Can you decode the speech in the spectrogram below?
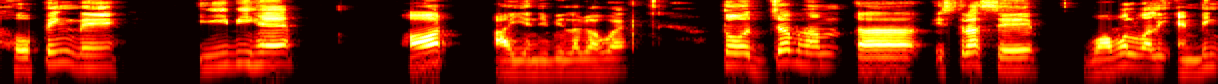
होपिंग में ई e भी है और आई एन जी भी लगा हुआ है। तो जब हम आ, इस तरह से वॉवल वाली एंडिंग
